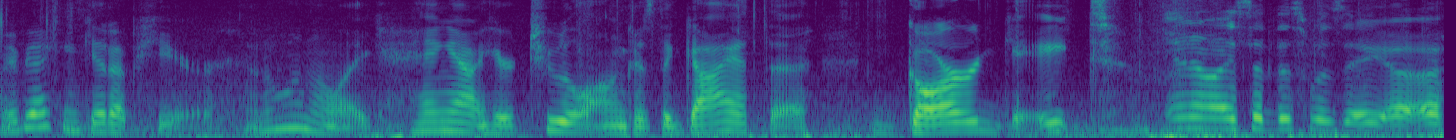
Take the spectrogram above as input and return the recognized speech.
Maybe I can get up here. I don't want to like hang out here too long because the guy at the guard gate, you know, I said this was a, uh,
